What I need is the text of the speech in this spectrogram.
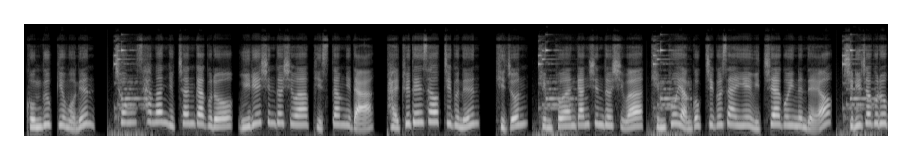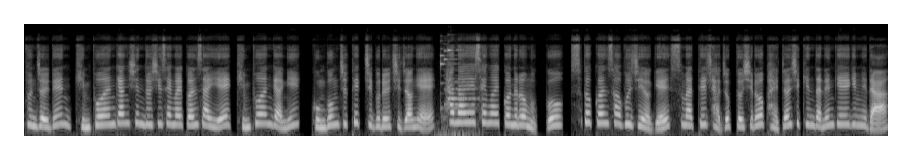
공급 규모는 총 4만 6천 가구로 위례 신도시와 비슷합니다. 발표된 사업지구는 기존 김포 한강 신도시와 김포 영곡지구 사이에 위치하고 있는데요. 지리적으로 분절된 김포 한강 신도시 생활권 사이에 김포 한강이 공공주택지구를 지정해 하나의 생활권으로 묶고 수도권 서부 지역의 스마트 자족 도시로 발전시킨다는 계획입니다.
